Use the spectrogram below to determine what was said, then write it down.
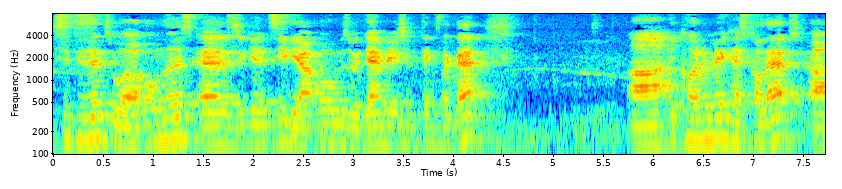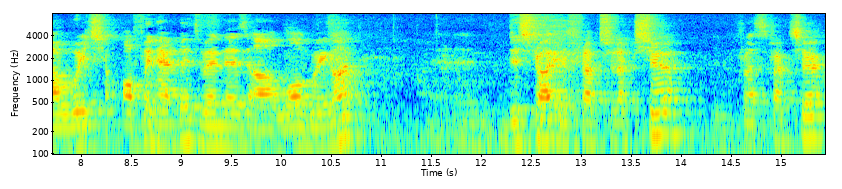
citizens were homeless, as you can see their homes were damaged and things like that. Uh, economy has collapsed, uh, which often happens when there's a war going on. Destroy infrastructure, infrastructure,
